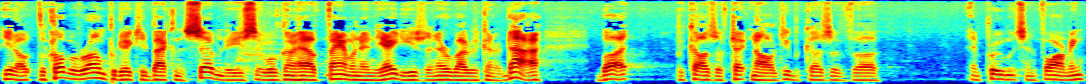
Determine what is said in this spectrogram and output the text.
you know, the Club of Rome predicted back in the 70s that we're going to have famine in the 80s and everybody was going to die. But because of technology, because of uh, improvements in farming,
